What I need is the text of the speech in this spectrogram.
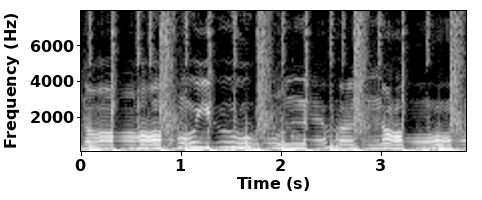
No, you will never know.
